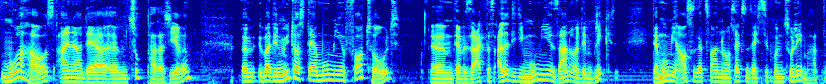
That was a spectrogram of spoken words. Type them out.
Moorhouse, einer der ähm, Zugpassagiere, ähm, über den Mythos der Mumie Foretold, ähm, der besagt, dass alle, die die Mumie sahen oder dem Blick der Mumie ausgesetzt waren, nur noch 66 Sekunden zu leben hatten.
